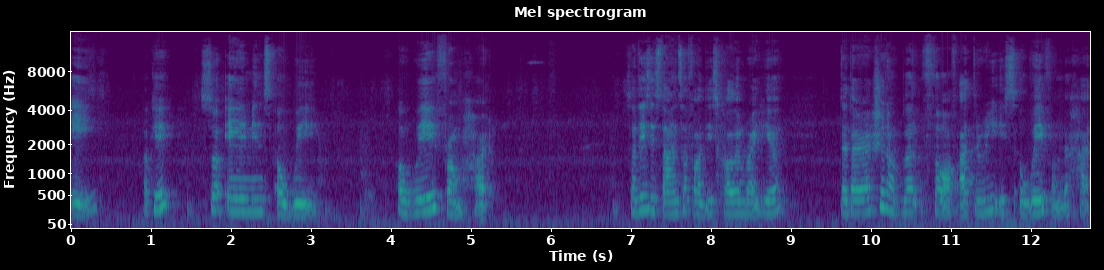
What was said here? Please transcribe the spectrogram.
A. Okay? So A means away. Away from heart. So this is the answer for this column right here. the direction of blood flow of artery is away from the heart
